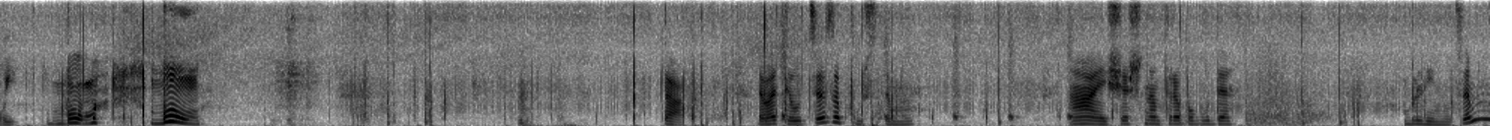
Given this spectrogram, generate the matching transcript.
Ой. Бум. Бум. Так. Давайте оце запустимо. А, і ще ж нам треба буде. Блін, оце мені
